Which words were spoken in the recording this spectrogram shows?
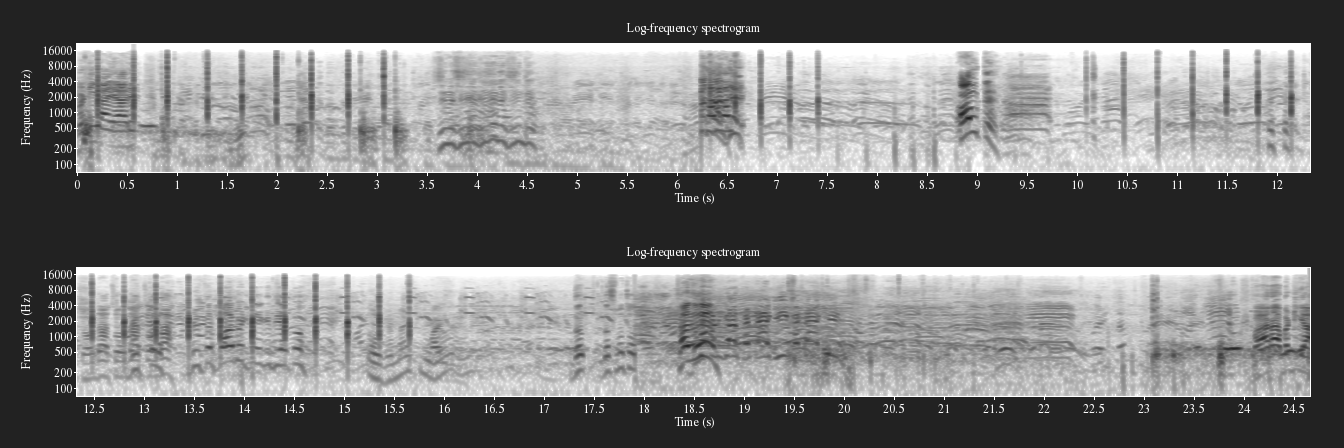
बढ़िया यार सचिन आउट चौदह चौदह चौदह भीतर पाँच मिनट टेक दिया तो हो गया मैच दस दस में खटागी खटागी बारह बढ़िया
